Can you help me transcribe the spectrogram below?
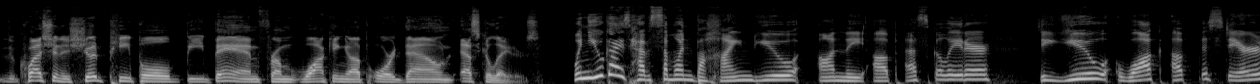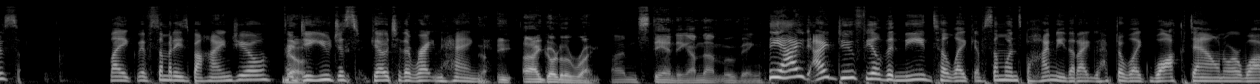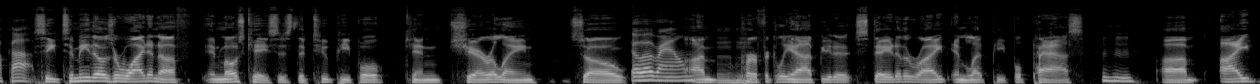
the question is, should people be banned from walking up or down escalators? When you guys have someone behind you on the up escalator, do you walk up the stairs? Like if somebody's behind you? Or No. do you just go to the right and hang? I go to the right. I'm standing. I'm not moving. See, I I do feel the need to like if someone's behind me that I have to like walk down or walk up. See, to me, those are wide enough in most cases that two people can share a lane. So Go around. I'm perfectly happy to stay to the right and let people pass. Um, I,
